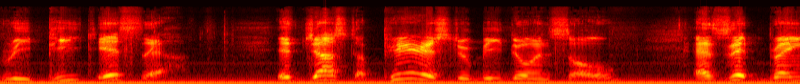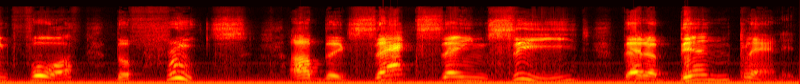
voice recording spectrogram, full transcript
repeat itself. It just appears to be doing so as it brings forth the fruits of the exact same seed that have been planted.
